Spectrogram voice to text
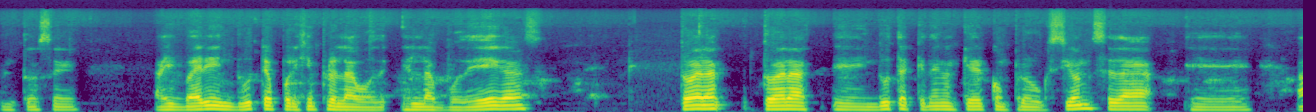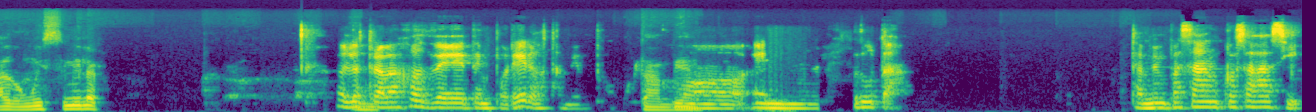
Entonces, hay varias industrias, por ejemplo, en, la bode- en las bodegas, todas las, todas las eh, industrias que tengan que ver con producción, se da eh, algo muy similar o los trabajos de temporeros también, también. como en fruta. También pasan cosas así.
